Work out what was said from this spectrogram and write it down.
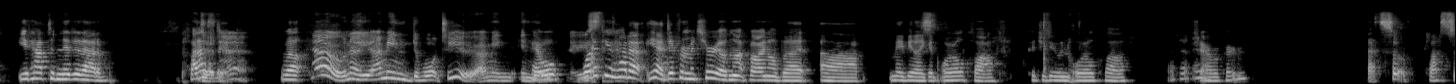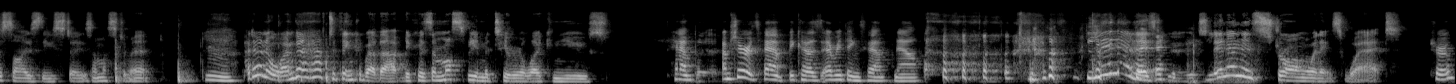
You'd have to knit it out of plastic. Well, no, no. I mean, what do you? I mean, in okay, well, days, what if you had a yeah different material, not vinyl, but uh maybe like an oilcloth? Could you do an oilcloth shower curtain? That's sort of plasticized these days. I must admit. Mm. I don't know. I'm going to have to think about that because there must be a material I can use. Hemp. I'm sure it's hemp because everything's hemp now. Linen is good. Linen is strong when it's wet. True.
